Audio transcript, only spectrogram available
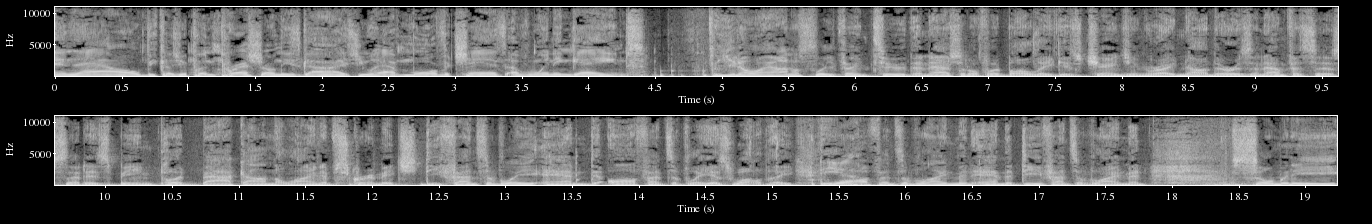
and now because you're putting pressure on these guys, you have more of a chance of winning games. You know, I honestly think too the National Football League is changing right now. There is an emphasis that is being put back on the line of scrimmage, defensively and offensively as well. The Yeah. offensive linemen and the defensive linemen. So many,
